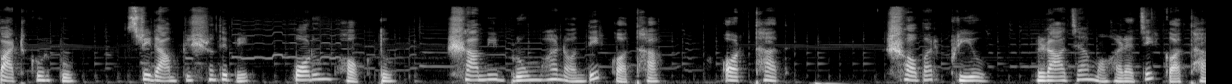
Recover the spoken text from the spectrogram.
পাঠ করব। শ্রী রামকৃষ্ণদেবের পরম ভক্ত স্বামী ব্রহ্মানন্দের কথা। অর্থাৎ সবার প্রিয় রাজা মহারাজের কথা।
